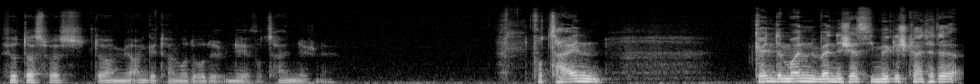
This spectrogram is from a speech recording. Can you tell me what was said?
Für das, was da mir angetan wurde, würde ich. Nee, verzeihen nicht. Nee. Verzeihen könnte man, wenn ich jetzt die Möglichkeit hätte,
